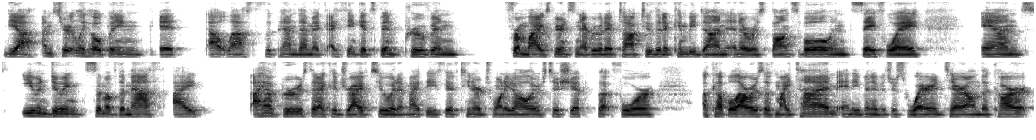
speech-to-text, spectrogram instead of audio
Yeah i'm certainly hoping it outlasts the pandemic. I think it's been proven from my experience and everybody i've talked to that it can be done in a responsible and safe way. And even doing some of the math i i have breweries that i could drive to and it might be 15 or 20 dollars to ship but for a couple hours of my time and even if it's just wear and tear on the car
